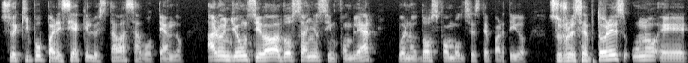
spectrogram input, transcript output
su equipo parecía que lo estaba saboteando. Aaron Jones llevaba dos años sin fomblear, bueno, dos fumbles este partido. Sus receptores, uno, eh,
